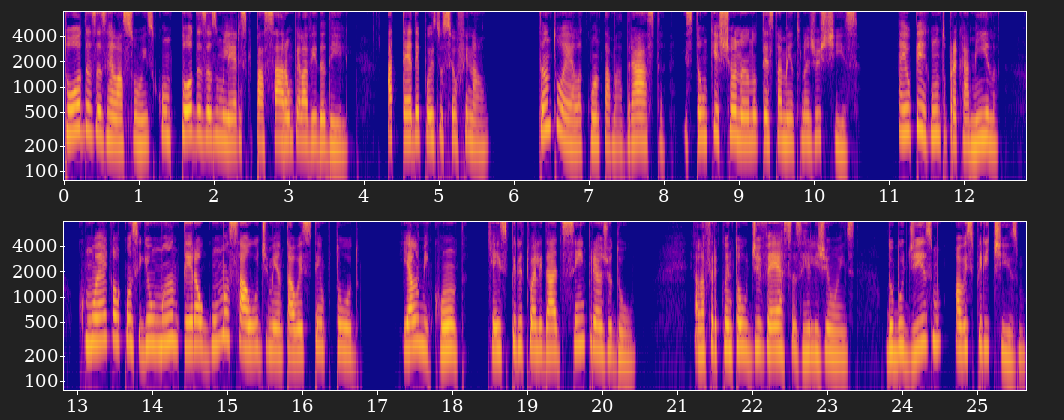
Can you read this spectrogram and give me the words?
todas as relações com todas as mulheres que passaram pela vida dele, até depois do seu final. Tanto ela quanto a madrasta estão questionando o testamento na justiça. Aí eu pergunto para Camila como é que ela conseguiu manter alguma saúde mental esse tempo todo. E ela me conta que a espiritualidade sempre ajudou. Ela frequentou diversas religiões, do budismo ao espiritismo,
